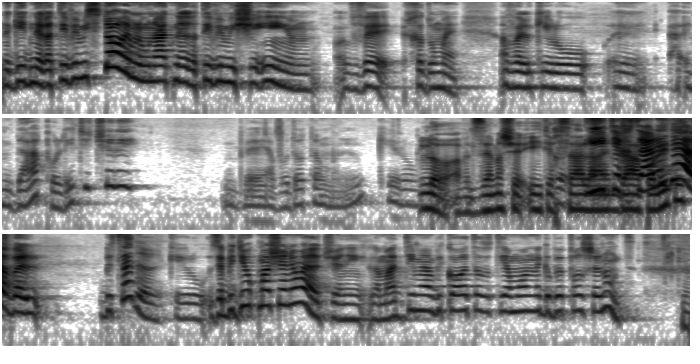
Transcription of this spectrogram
נגיד נרטיבים היסטוריים לעומת נרטיבים אישיים וכדומה. אבל כאילו, אה, העמדה הפוליטית שלי בעבודות האומנות, כאילו... לא, אבל זה מה שהיא התייחסה היא לעמדה התייחסה הפוליטית? לזה, אבל בסדר, כאילו, זה בדיוק מה שאני אומרת, שאני למדתי מהביקורת הזאת המון לגבי פרשנות. כן.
